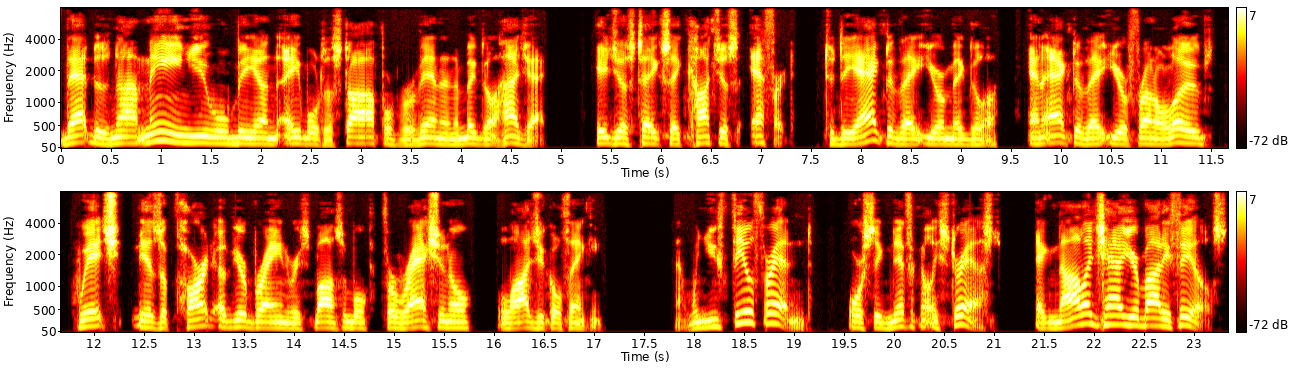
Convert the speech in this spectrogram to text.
That does not mean you will be unable to stop or prevent an amygdala hijack. It just takes a conscious effort to deactivate your amygdala and activate your frontal lobes, which is a part of your brain responsible for rational, logical thinking. Now, when you feel threatened or significantly stressed, Acknowledge how your body feels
